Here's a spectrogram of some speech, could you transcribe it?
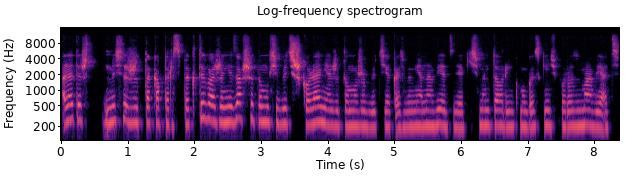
ale też myślę, że taka perspektywa, że nie zawsze to musi być szkolenie, że to może być jakaś wymiana wiedzy, jakiś mentoring, mogę z kimś porozmawiać,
